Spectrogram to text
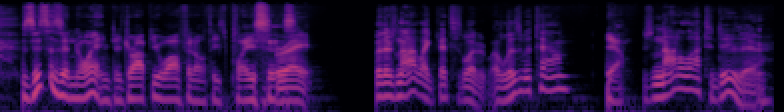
because this is annoying to drop you off at all these places. Right. But there's not like, that's what, Elizabethtown? Yeah. There's not a lot to do there.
